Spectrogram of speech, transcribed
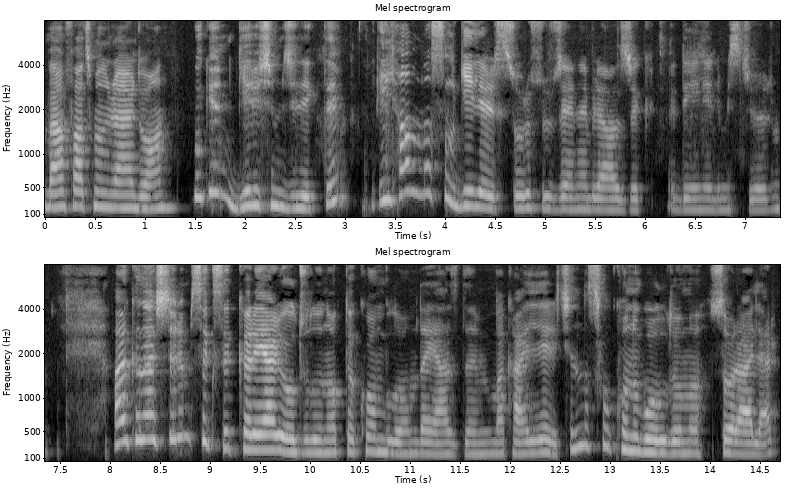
ben Fatma Nur Erdoğan. Bugün girişimcilikte ilham nasıl gelir sorusu üzerine birazcık değinelim istiyorum. Arkadaşlarım sık sık kariyeryolculuğu.com blogumda yazdığım makaleler için nasıl konu bulduğumu sorarlar.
